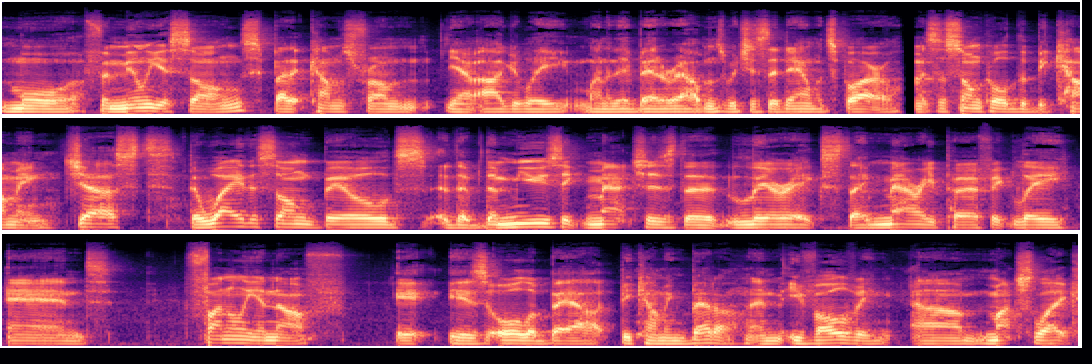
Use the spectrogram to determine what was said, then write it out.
more familiar songs, but it comes from, you know, arguably one of their better albums, which is The Downward Spiral. It's a song called The Becoming. Just the way the song builds, the, the music matches the lyrics, they marry perfectly. And funnily enough, it is all about becoming better and evolving, um, much like,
